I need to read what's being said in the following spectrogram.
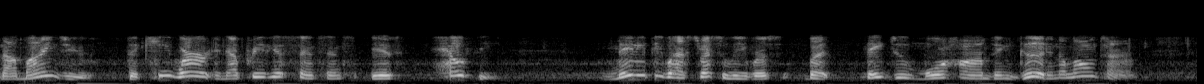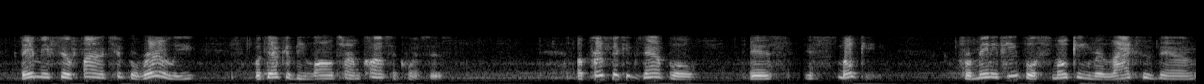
Now, mind you, the key word in that previous sentence is healthy. Many people have stress relievers, but they do more harm than good in the long term. They may feel fine temporarily, but there could be long term consequences. A perfect example is, is smoking. For many people, smoking relaxes them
